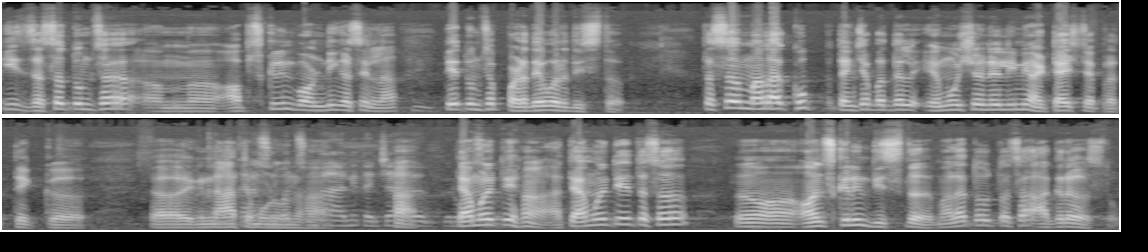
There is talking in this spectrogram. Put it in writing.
की जसं तुमचं ऑफस्क्रीन बॉन्डिंग असेल ना ते तुमचं पडद्यावर दिसतं. तसं मला खूप त्यांच्याबद्दल इमोशनली मी अटॅच्ड आहे प्रत्येक नाथ म्हणून हां. हां त्यामुळे ते हां त्यामुळे ते तसं ऑनस्क्रीन दिसतं. मला तो तसा आग्रह असतो.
